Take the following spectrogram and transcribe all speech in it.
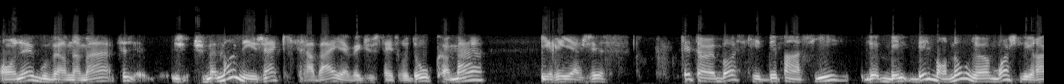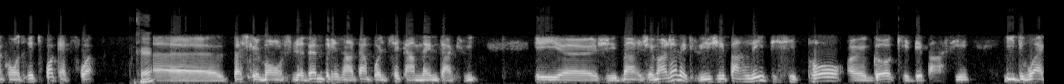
on a un gouvernement. Je, me demande les gens qui travaillent avec Justin Trudeau comment ils réagissent. Sais, un boss qui est dépensier. Le, Bill, Morneau, là, moi, je l'ai rencontré trois, quatre fois. Euh, parce que bon, je devais me présenter en politique en même temps que lui. Et euh, j'ai mangé avec lui, j'ai parlé, puis c'est pas un gars qui est dépensier. Il doit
